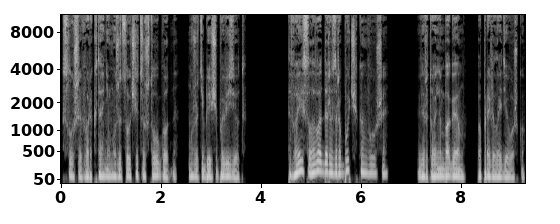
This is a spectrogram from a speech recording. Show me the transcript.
Слушай, в Арктане может случиться что угодно. Может, тебе еще повезет. Твои слова да разработчикам в уши. Виртуальным богам, поправила я девушку.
